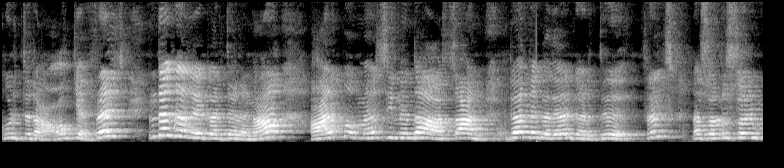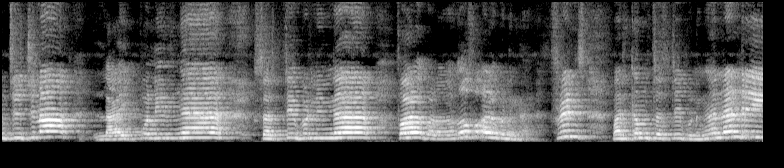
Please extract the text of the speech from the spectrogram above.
கொடுத்துட்டான் ஓகே ஃப்ரெண்ட்ஸ் இந்த கதையை கருத்து என்னன்னா அனுபவம் சின்னதா ஆசான். இதான் இந்த கதையோட கருத்து. ஃப்ரெண்ட்ஸ் நான் சொல்ற ஸ்டோரி பிடிச்சிருச்சுன்னா லைக் பண்ணிடுங்க சப்ஸ்கிரைப் பண்ணிடுங்க ஃபாலோ பண்ணுங்க ஃபாலோ பண்ணுங்க. ஃப்ரெண்ட்ஸ் மறக்காம சப்ஸ்கிரைப் பண்ணுங்க. நன்றி.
